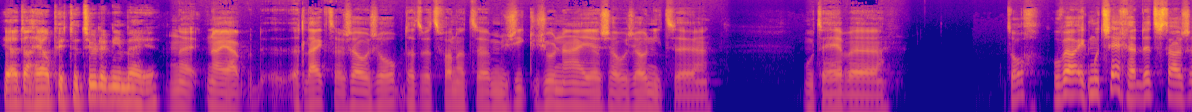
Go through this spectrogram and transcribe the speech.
Ja, daar help je het natuurlijk niet mee. Nee, nou ja, het lijkt er sowieso op dat we het van het muziekjournaal sowieso niet moeten hebben. Toch? Hoewel, ik moet zeggen, dit is trouwens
